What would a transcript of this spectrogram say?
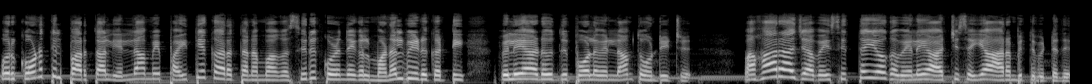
ஒரு கோணத்தில் பார்த்தால் எல்லாமே பைத்தியக்காரத்தனமாக சிறு குழந்தைகள் மணல் வீடு கட்டி விளையாடுவது போலவெல்லாம் தோன்றிற்று. மகாராஜாவை சித்தயோக வேலையை ஆட்சி செய்ய ஆரம்பித்து விட்டது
